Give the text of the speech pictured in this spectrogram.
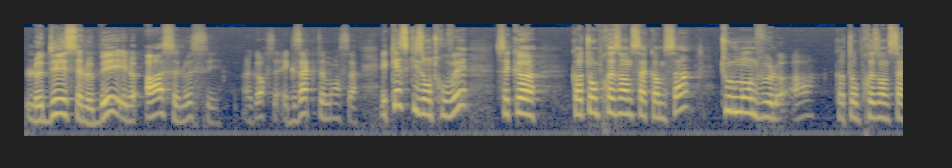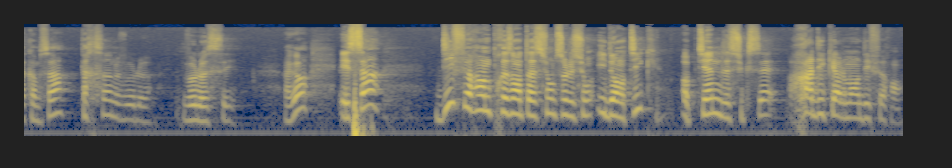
le, D c'est le B et le A c'est le C. C'est exactement ça. Et qu'est-ce qu'ils ont trouvé? C'est que quand on présente ça comme ça, tout le monde veut le A. Quand on présente ça comme ça, personne ne veut le, veut le C. Et ça, différentes présentations de solutions identiques obtiennent des succès radicalement différents.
